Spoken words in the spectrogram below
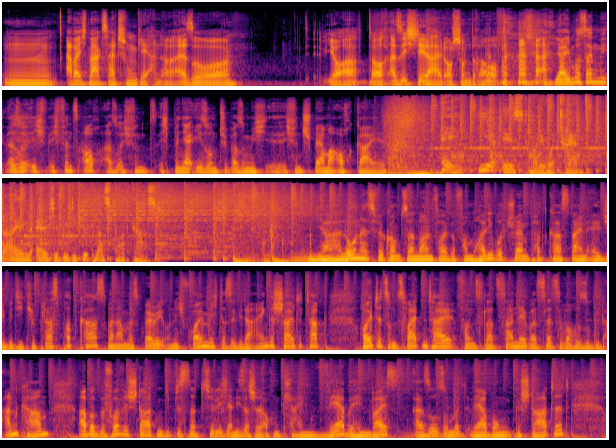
Mm, aber ich mag es halt schon gerne. Also ja, doch. Also ich stehe da halt auch schon drauf. ja, ich muss sagen, also ich, ich finde es auch, also ich finde, ich bin ja eh so ein Typ, also mich, ich finde Sperma auch geil. Hey, hier ist Hollywood Tramp, dein LGBTQ Podcast. Ja, hallo und herzlich willkommen zu einer neuen Folge vom Hollywood Tram Podcast, dein LGBTQ Podcast. Mein Name ist Barry und ich freue mich, dass ihr wieder eingeschaltet habt. Heute zum zweiten Teil von Slut Sunday, weil es letzte Woche so gut ankam. Aber bevor wir starten, gibt es natürlich an dieser Stelle auch einen kleinen Werbehinweis, also somit Werbung gestartet.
